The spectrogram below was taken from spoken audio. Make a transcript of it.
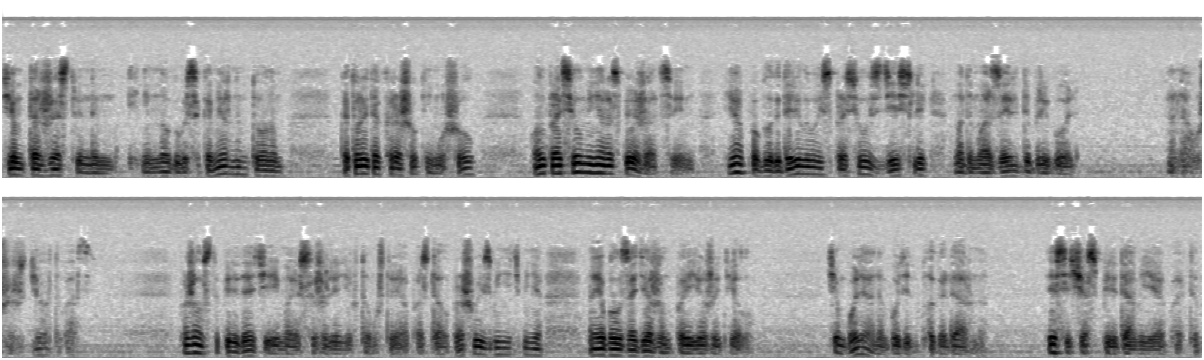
Тем торжественным и немного высокомерным тоном, который так хорошо к нему шел, он просил меня распоряжаться им. Я поблагодарил его и спросил, здесь ли мадемуазель де Бриголь. Она уже ждет вас. Пожалуйста, передайте ей мое сожаление в том, что я опоздал. Прошу изменить меня, но я был задержан по ее же делу. Тем более она будет благодарна. Я сейчас передам ей об этом.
